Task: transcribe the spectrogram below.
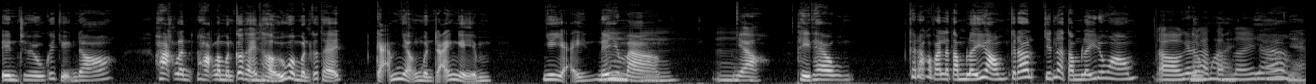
into cái chuyện đó hoặc là hoặc là mình có thể ừ. thử và mình có thể cảm nhận mình trải nghiệm như vậy nếu ừ, như mà ừ. Ừ. Yeah, thì theo cái đó có phải là tâm lý không cái đó chính là tâm lý đúng không ờ cái đó đúng là rồi. tâm lý đó yeah. Yeah.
